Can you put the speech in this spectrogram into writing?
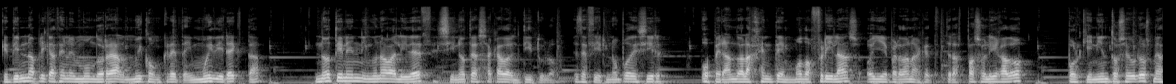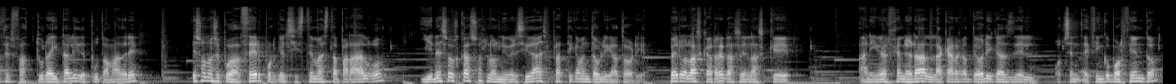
que tienen una aplicación en el mundo real muy concreta y muy directa, no tienen ninguna validez si no te has sacado el título. Es decir, no puedes ir operando a la gente en modo freelance, oye, perdona, que te traspaso el hígado, por 500 euros me haces factura y tal y de puta madre. Eso no se puede hacer porque el sistema está para algo y en esos casos la universidad es prácticamente obligatoria. Pero las carreras en las que a nivel general la carga teórica es del 85%,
